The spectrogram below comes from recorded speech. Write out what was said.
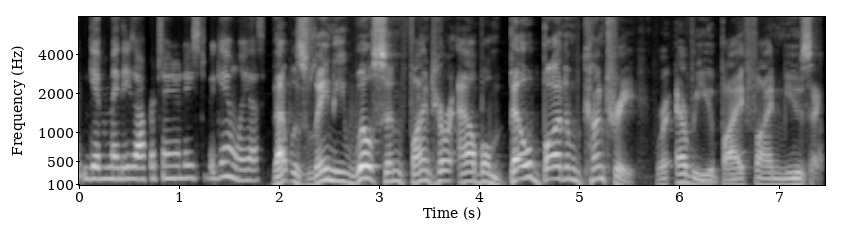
given me these opportunities to begin with. That was Lainey Wilson. Find her album Bell Bottom Country wherever you buy fine music.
